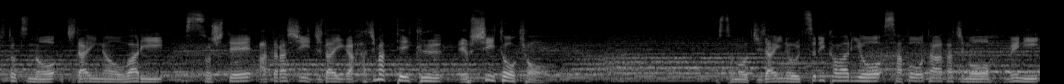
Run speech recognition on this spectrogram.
一つの時代が終わりそして新しい時代が始まっていく FC 東京。その時代の移り変わりをサポーターたちも目に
